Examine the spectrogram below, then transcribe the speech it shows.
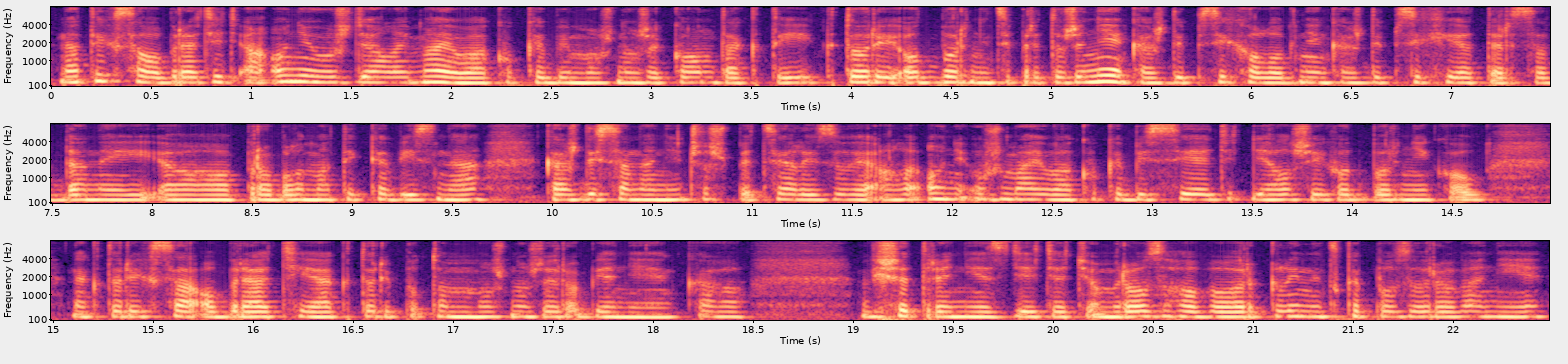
na tých sa obratiť a oni už ďalej majú ako keby možno, že kontakty, ktorí odborníci, pretože nie každý psychológ, nie každý psychiatr sa v danej uh, problematike vyzná, každý sa na niečo špecializuje, ale oni už majú ako keby sieť ďalších odborníkov, na ktorých sa obrátia, ktorí potom možno, že robia nejaké vyšetrenie s dieťaťom, rozhovor, klinické pozorovanie.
